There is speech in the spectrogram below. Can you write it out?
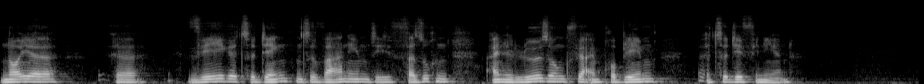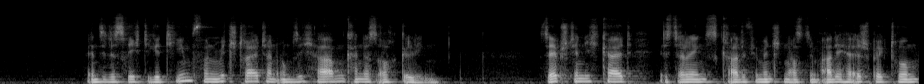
neue äh, Wege zu denken, zu wahrnehmen, sie versuchen eine Lösung für ein Problem äh, zu definieren. Wenn Sie das richtige Team von Mitstreitern um sich haben, kann das auch gelingen. Selbstständigkeit ist allerdings gerade für Menschen aus dem ADHS-Spektrum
